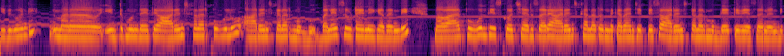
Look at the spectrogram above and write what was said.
ఇదిగోండి మన ఇంటి ముందైతే ఆరెంజ్ కలర్ పువ్వులు ఆరెంజ్ కలర్ ముగ్గు. భలే సూట్ అయినాయి కదండి. మా వారు పువ్వులు తీసుకొచ్చారు. సరే ఆరెంజ్ కలర్ ఉంది కదా అని చెప్పేసి ఆరెంజ్ కలర్ ముగ్గు అయితే వేశానండి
